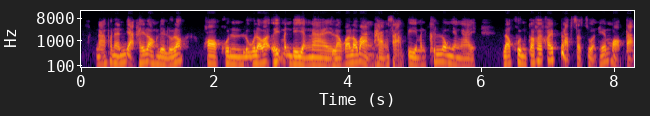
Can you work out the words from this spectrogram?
ๆนะเพราะนั้นอยากให้ลองเรียนรู้แล้วพอคุณรู้แล้วว่าเอ้ยมันดียังไง แล้วก็ระหว่างทางสามปีมันขึ้นลงยังไง แล้วคุณก็ค่อยๆ ปรับสัดส่วนให้เหมาะกับ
